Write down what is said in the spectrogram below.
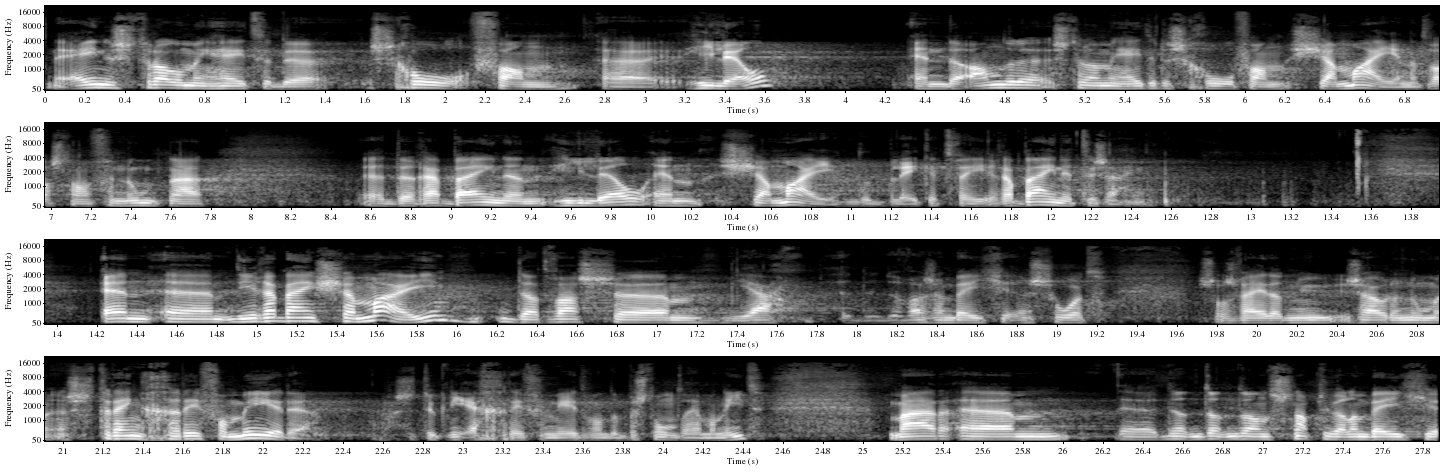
De ene stroming heette de school van Hillel. En de andere stroming heette de school van Shammai. En dat was dan vernoemd naar de rabbijnen Hillel en Shammai. Dat bleken twee rabbijnen te zijn. En uh, die rabbijn Shammai, dat was, uh, ja, dat was een beetje een soort, zoals wij dat nu zouden noemen, een streng gereformeerde. Dat was natuurlijk niet echt gereformeerd, want dat bestond helemaal niet. Maar um, dan, dan, dan, snapt u wel een beetje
